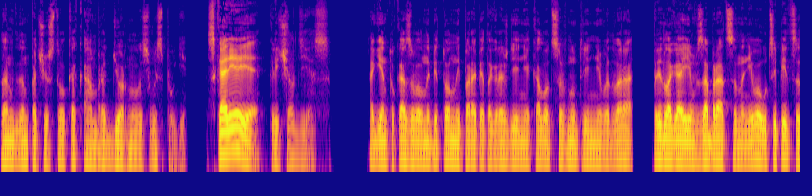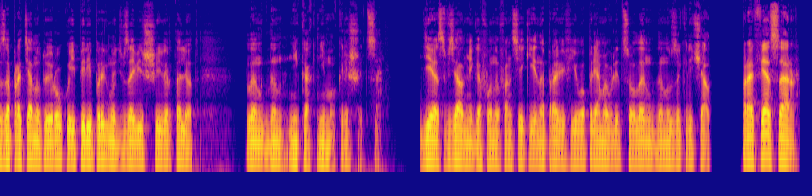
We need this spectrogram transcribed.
Лэнгдон почувствовал, как Амбра дернулась в испуге. «Скорее!» — кричал Диас. Агент указывал на бетонный парапет ограждения колодца внутреннего двора, предлагая им взобраться на него, уцепиться за протянутую руку и перепрыгнуть в зависший вертолет. Лэнгдон никак не мог решиться. Диас взял мегафон у Фансеки и, направив его прямо в лицо Лэнгдону, закричал. «Профессор,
